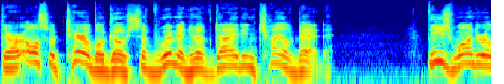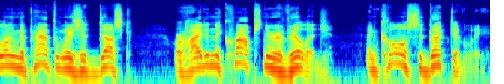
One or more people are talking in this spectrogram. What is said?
There are also terrible ghosts of women who have died in childbed. These wander along the pathways at dusk, or hide in the crops near a village, and call seductively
